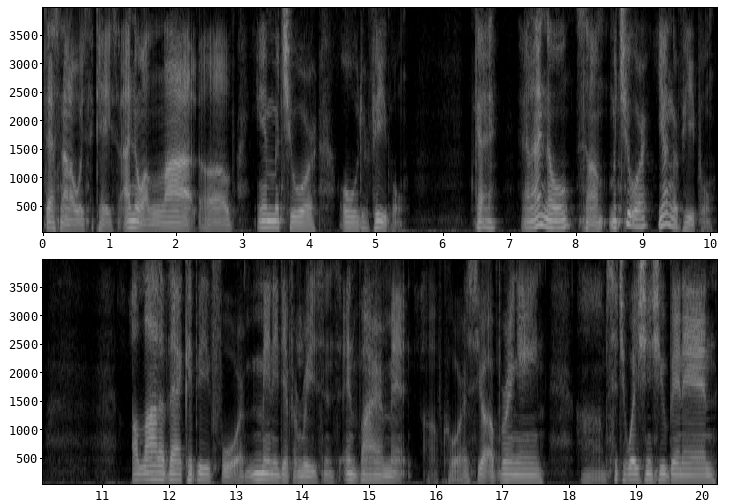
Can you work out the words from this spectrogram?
that's not always the case. I know a lot of immature older people. Okay? And I know some mature younger people. A lot of that could be for many different reasons environment, of course, your upbringing, um, situations you've been in,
